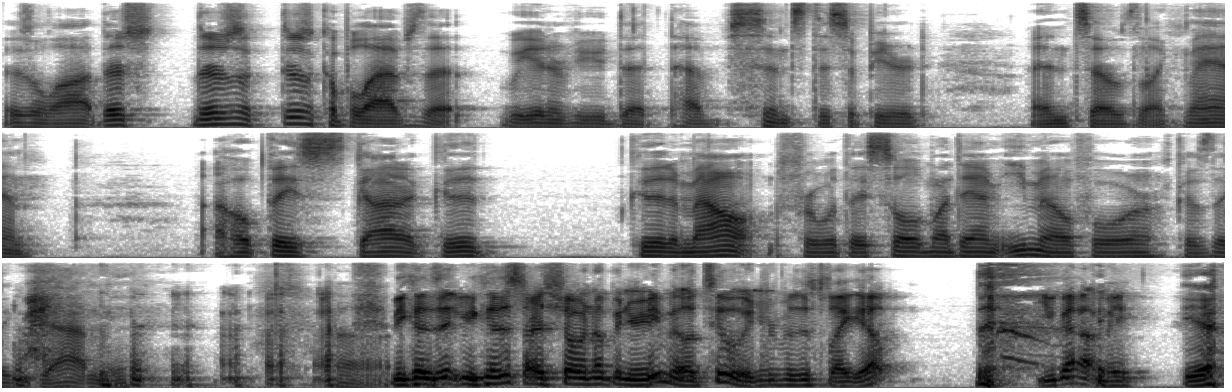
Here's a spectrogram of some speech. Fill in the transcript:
There's a lot. There's there's a there's a couple apps that we interviewed that have since disappeared, and so it's like, man, I hope they got a good good amount for what they sold my damn email for because they got me. Uh, because it because it starts showing up in your email too, and you're just like, "Yep, you got me." yep,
